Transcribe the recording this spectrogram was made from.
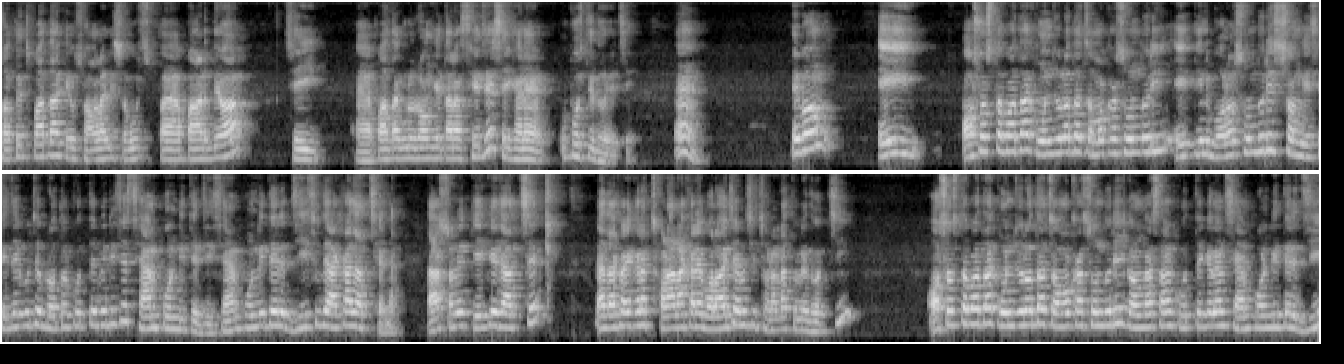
সতেজ পাতা, কেউ সংলালি সবুজ পাড় দেওয়া, সেই পাতাগুলো রঙে তারা সেজে সেখানে উপস্থিত হয়েছে হ্যাঁ? এবং এই অসস্ত পাতা, কুঞ্জলতা চমকা সুন্দরী এই তিন বন সুন্দরীর সঙ্গে সেজে গুজে ব্রত করতে বেরিয়েছে শ্যাম পণ্ডিতের জি শ্যাম পণ্ডিতের জি শুধু একা যাচ্ছে না, তার সঙ্গে কে কে যাচ্ছে? না, দেখো, এখানে ছড়ার আকারে বলা হয়েছে, আমি সেই ছড়াটা তুলে ধরছি। অসস্ত পাতা কুঞ্জলতা, চমকা সুন্দরী গঙ্গা স্নান করতে গেলেন শ্যাম পণ্ডিতের জি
